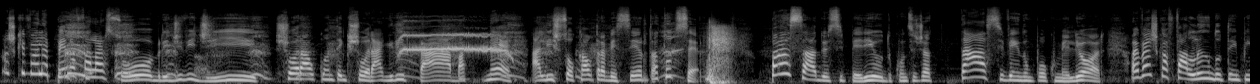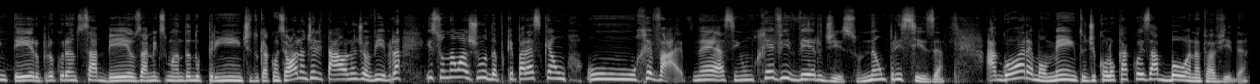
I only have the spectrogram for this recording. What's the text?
acho que vale a pena falar sobre, dividir, chorar o quanto tem que chorar, gritar, né? Ali socar o travesseiro, tá tudo certo. Passado esse período, quando você já tá se vendo um pouco melhor, ao invés de ficar falando o tempo inteiro, procurando saber, os amigos mandando print do que aconteceu, olha onde ele tá, olha onde eu vi, isso não ajuda, porque parece que é um, um revive, né? Assim, um reviver disso. Não precisa. Agora é momento de colocar coisa boa na tua vida.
